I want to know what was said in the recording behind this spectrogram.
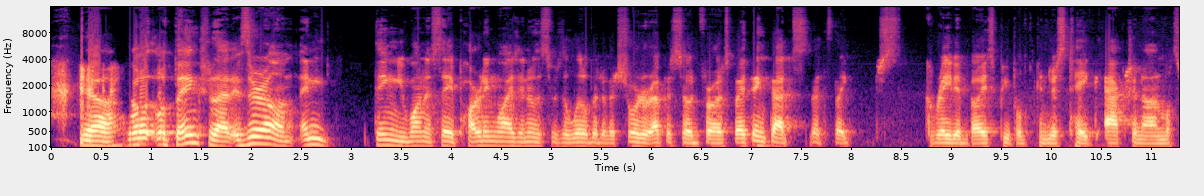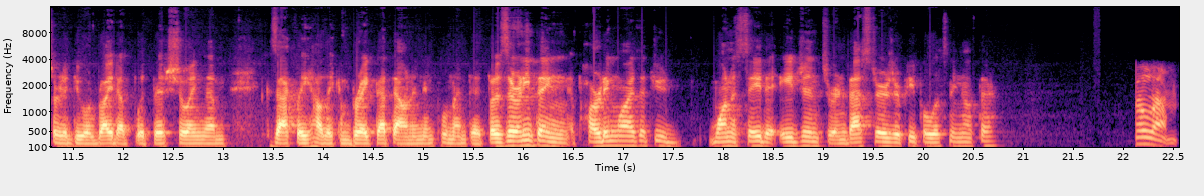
yeah. Well, well, thanks for that. Is there um anything you want to say parting wise? I know this was a little bit of a shorter episode for us, but I think that's that's like just great advice people can just take action on. We'll sort of do a write up with this, showing them exactly how they can break that down and implement it. But is there anything parting wise that you want to say to agents or investors or people listening out there? Well, um,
